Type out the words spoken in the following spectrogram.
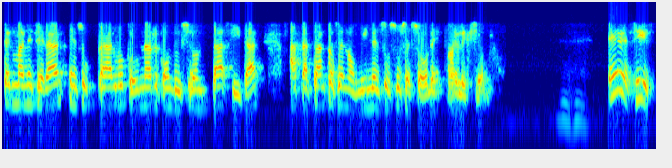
permanecerán en su cargo por una reconducción tácita hasta tanto se nominen sus sucesores por elección. Es decir,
